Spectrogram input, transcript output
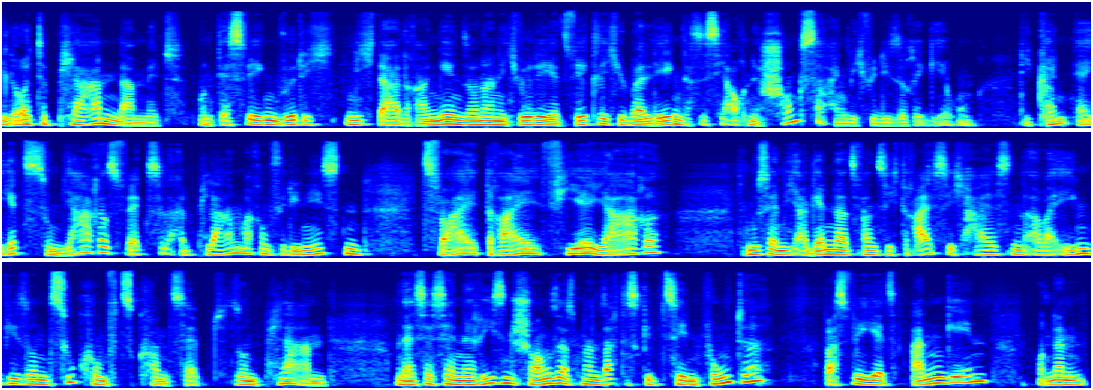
die Leute planen damit. Und deswegen würde ich nicht da dran gehen, sondern ich würde jetzt wirklich überlegen, das ist ja auch eine Chance eigentlich für diese Regierung. Die könnten ja jetzt zum Jahreswechsel einen Plan machen für die nächsten zwei, drei, vier Jahre. Es muss ja nicht Agenda 2030 heißen, aber irgendwie so ein Zukunftskonzept, so ein Plan. Und das ist ja eine Riesenchance, dass man sagt, es gibt zehn Punkte, was wir jetzt angehen. Und dann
